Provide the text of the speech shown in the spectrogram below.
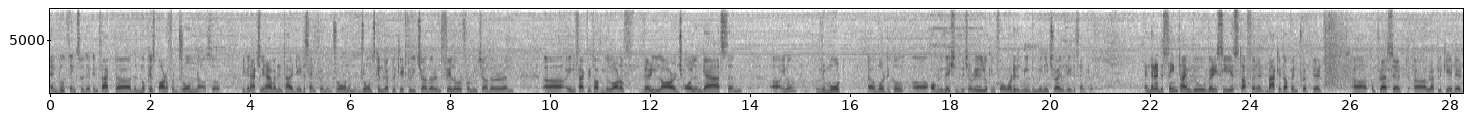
and do things with it. In fact, uh, the NUC is part of a drone now, so you can actually have an entire data center in a drone, and the drones can replicate to each other and fail over from each other. And uh, in fact, we're talking to a lot of very large oil and gas and uh, you know remote uh, vertical uh, organizations which are really looking for what does it mean to miniaturize a data center and then at the same time do very serious stuff in it, back it up, encrypt it, uh, compress it, uh, replicate it,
